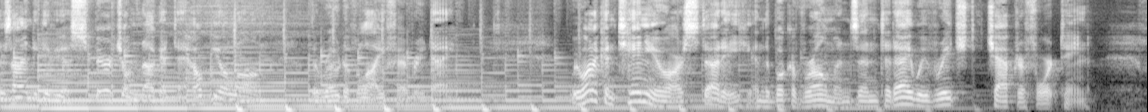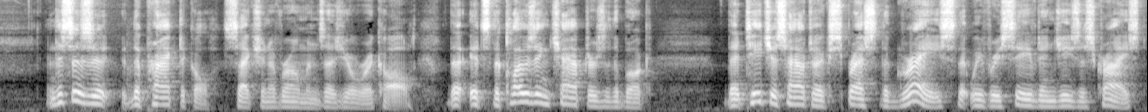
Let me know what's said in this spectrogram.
designed to give you a spiritual nugget to help you along the road of life every day. We want to continue our study in the book of Romans, and today we've reached chapter 14. And this is a, the practical section of Romans, as you'll recall. The, it's the closing chapters of the book that teach us how to express the grace that we've received in Jesus Christ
